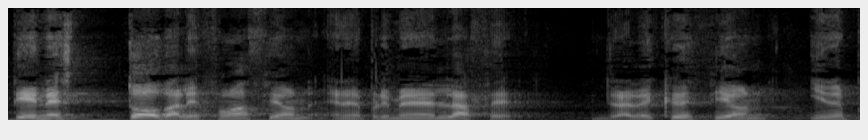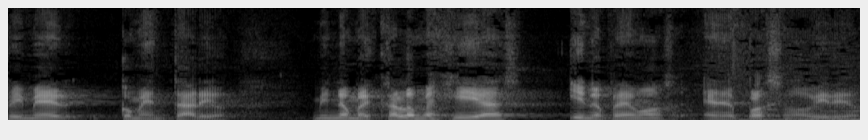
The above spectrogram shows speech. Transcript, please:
Tienes toda la información en el primer enlace de la descripción y en el primer comentario. Mi nombre es Carlos Mejías y nos vemos en el próximo vídeo.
